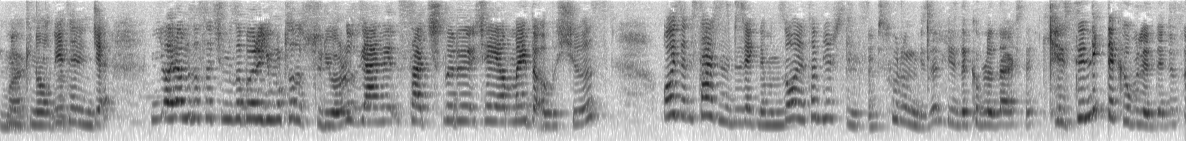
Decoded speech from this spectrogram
Var, Mümkün oldu yeterince. Aramıza saçımıza böyle yumurta da sürüyoruz. Yani saçları şey yapmaya da alışığız. O yüzden isterseniz biz reklamınızı oynatabilirsiniz. Sorun bize. Biz de kabul edersek. Kesinlikle kabul ederiz.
